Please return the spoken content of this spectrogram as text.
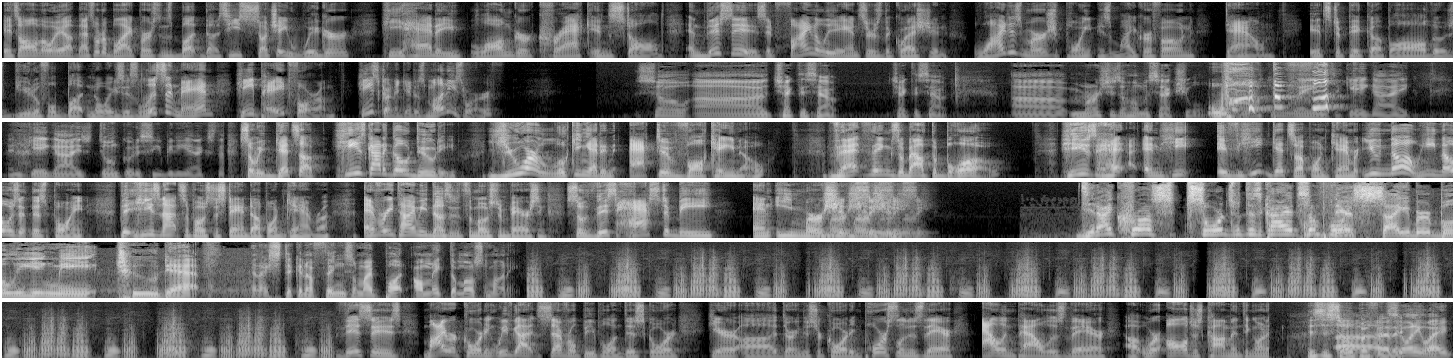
It's all the way up. That's what a black person's butt does. He's such a wigger. He had a longer crack installed. And this is, it finally answers the question why does Mersh point his microphone down? It's to pick up all those beautiful butt noises. Listen, man, he paid for them. He's going to get his money's worth. So uh check this out. Check this out. Uh Mersh is a homosexual. Walking away is a gay guy, and gay guys don't go to CBDX. So he gets up. He's got to go duty. You are looking at an active volcano. That thing's about to blow. He's he- and he if he gets up on camera, you know he knows at this point that he's not supposed to stand up on camera. Every time he does it, it's the most embarrassing. So this has to be an emergency. Did I cross swords with this guy at some point? They're cyberbullying me to death. And I stick enough things on my butt, I'll make the most money. This is my recording. We've got several people on Discord here uh, during this recording. Porsalin is there. Allan Powell is there. Uh, we're all just commenting on it. This is so Uh, pathetic. So anyway,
